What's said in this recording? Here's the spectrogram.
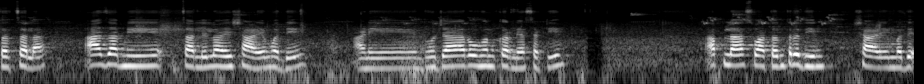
तर चला आज आम्ही चाललेलो आहे शाळेमध्ये आणि ध्वजारोहण करण्यासाठी आपला स्वातंत्र्य दिन शाळेमध्ये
